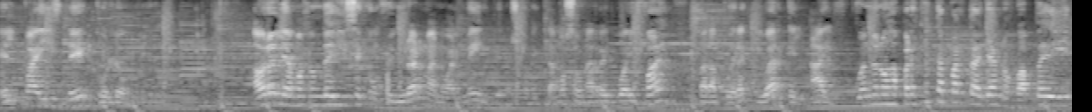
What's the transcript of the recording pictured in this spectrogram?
el país de Colombia. Ahora le damos donde dice configurar manualmente, nos conectamos a una red Wi-Fi para poder activar el iPhone. Cuando nos aparezca esta pantalla nos va a pedir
